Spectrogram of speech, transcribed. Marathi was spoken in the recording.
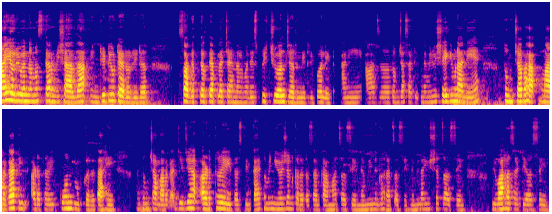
हाय एव्हरीवन नमस्कार मी शारदा इंटिट्यू टॅरो रीडर स्वागत करते आपल्या चॅनलमध्ये स्पिरिच्युअल जर्नी ट्रिपल एट आणि आज तुमच्यासाठी एक नवीन विषय घेऊन आली आहे. तुमच्या भा मार्गातील अडथळे कोण दूर करत आहे? तुमच्या मार्गात जे जे अडथळे येत असतील काय तुम्ही नियोजन करत असाल कामाचं असेल नवीन घराचं असेल नवीन आयुष्याचं असेल विवाहासाठी असेल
